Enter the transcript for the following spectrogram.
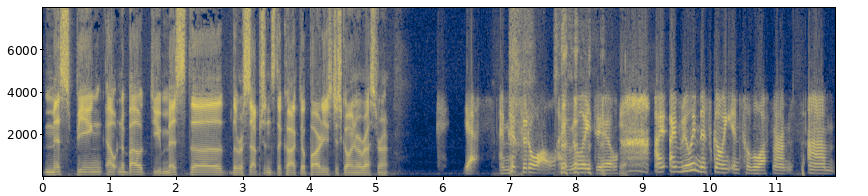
miss being out and about? Do you miss the the receptions, the cocktail parties, just going to a restaurant? Yes, I miss it all. I really do. Yeah. I, I really miss going into law firms. Um,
